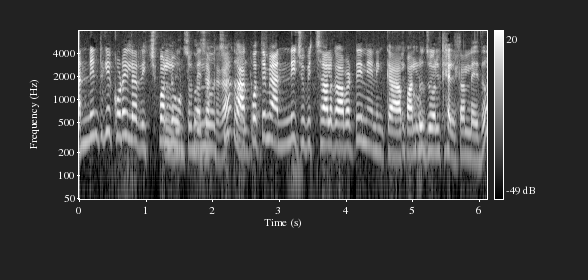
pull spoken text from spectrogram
అన్నింటికి కూడా ఇలా రిచ్ పళ్ళు ఉంటుంది చక్కగా. కాకపోతే మేము అన్నీ చూపించాలి కాబట్టి నేను ఇంకా పళ్ళు జోలికి వెళ్ళటం లేదు.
